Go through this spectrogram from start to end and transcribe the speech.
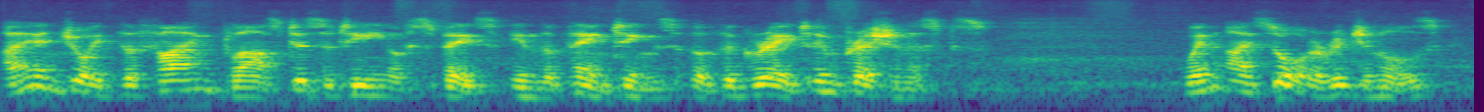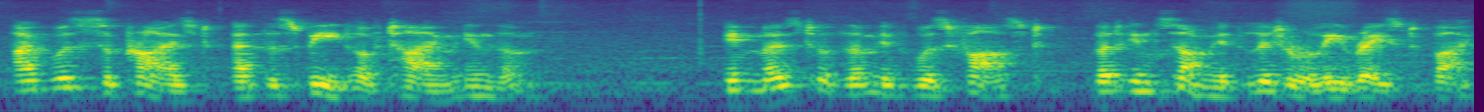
I enjoyed the fine plasticity of space in the paintings of the great Impressionists. When I saw originals, I was surprised at the speed of time in them. In most of them it was fast, but in some it literally raced by.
